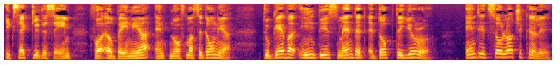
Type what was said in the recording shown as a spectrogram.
Exactly the same for Albania and North Macedonia. Together in this mandate adopt the euro. And it's so logically.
